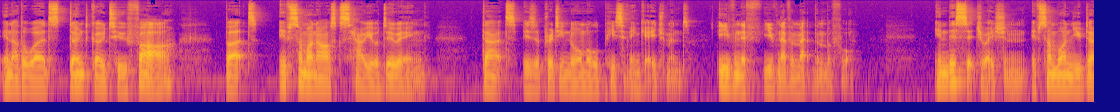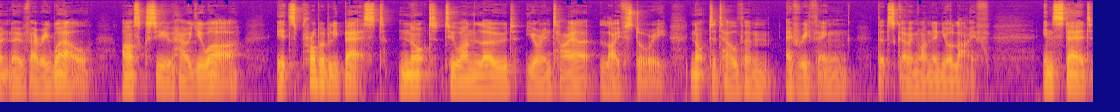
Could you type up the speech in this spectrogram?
In other words, don't go too far. But if someone asks how you're doing, that is a pretty normal piece of engagement, even if you've never met them before. In this situation, if someone you don't know very well asks you how you are, it's probably best not to unload your entire life story, not to tell them everything that's going on in your life. Instead,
